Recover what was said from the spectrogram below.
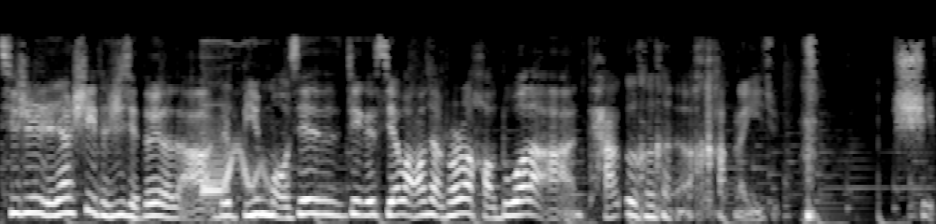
其实人家 shit 是写对了的啊，这比某些这个写网络小说的好多了啊。他恶狠狠的喊了一句 shift。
